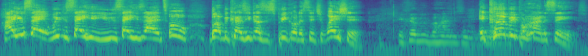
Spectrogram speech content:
How you say? We can say he. You say he's not in tune, but because he doesn't speak on the situation, It could be behind the scenes. it could be behind the scenes.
